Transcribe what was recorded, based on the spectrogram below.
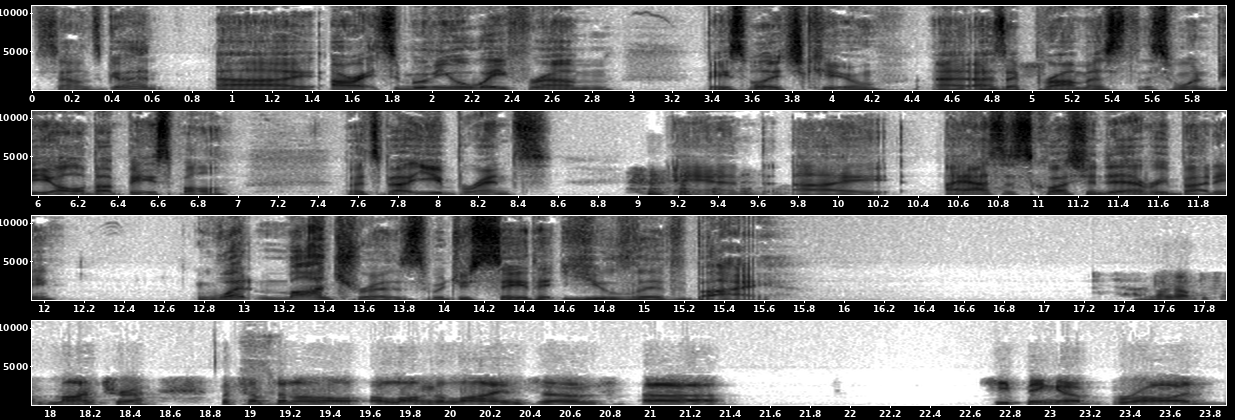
Sounds good. Uh, all right. So moving away from Baseball HQ, uh, as I promised, this wouldn't be all about baseball, but it's about you, Brent. and I I asked this question to everybody. What mantras would you say that you live by? I don't know if it's a mantra, but something al- along the lines of uh, keeping a broad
